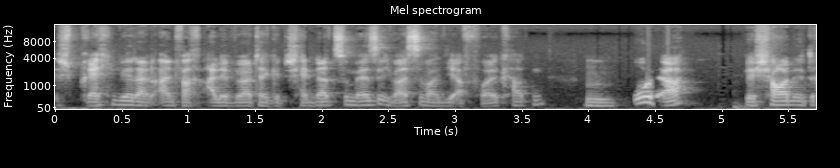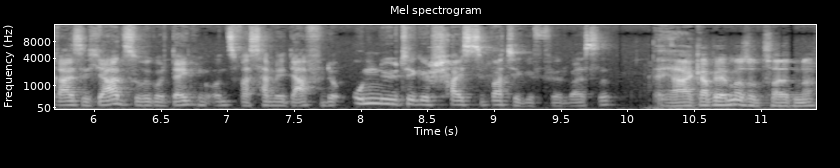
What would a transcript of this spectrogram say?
sprechen wir dann einfach alle Wörter gegendert zu mäßig, weißt du, weil die Erfolg hatten. Hm. Oder wir schauen in 30 Jahren zurück und denken uns, was haben wir da für eine unnötige Scheißdebatte geführt, weißt du? Ja, gab ja immer so Zeiten, ne?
